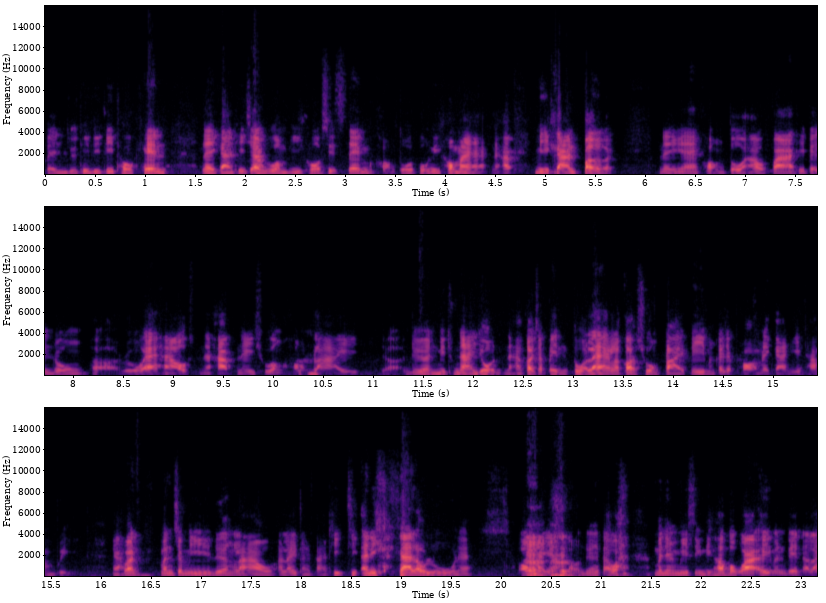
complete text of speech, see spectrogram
เป็น utility token ในการที่จะรวม ecosystem ของตัวพวกนี้เข้ามานะครับมีการเปิด ในแง่ของตัว Alpha ที่เป็นโรงโรง warehouse นะครับในช่วงของปลายเดือนมิถุนายนนะครับก็จะเป็นตัวแรกแล้วก็ช่วงปลายปีมันก็จะพร้อมในการที่จะทำบรีดนะเพราะมันจะมีเรื่องราวอะไรต่างๆ ที่ที่อันนี้แค่เรารู้นะออกมาอย่างต่อเนื่องแต่ว่ามันยังมีสิ่งที่เขาบอกว่าเฮ้ยมันเป็นอะไร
